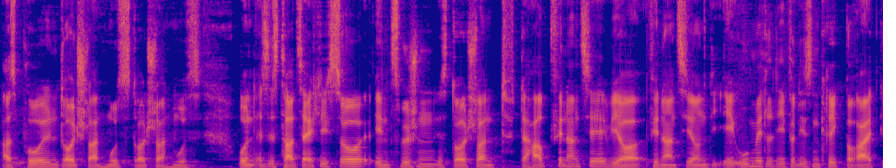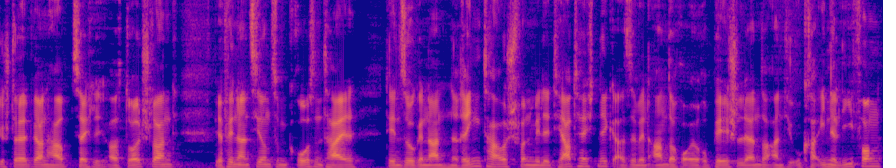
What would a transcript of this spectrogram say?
aus Polen. Deutschland muss, Deutschland muss. Und es ist tatsächlich so, inzwischen ist Deutschland der Hauptfinanzier. Wir finanzieren die EU-Mittel, die für diesen Krieg bereitgestellt werden, hauptsächlich aus Deutschland. Wir finanzieren zum großen Teil den sogenannten Ringtausch von Militärtechnik. Also wenn andere europäische Länder an die Ukraine liefern,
